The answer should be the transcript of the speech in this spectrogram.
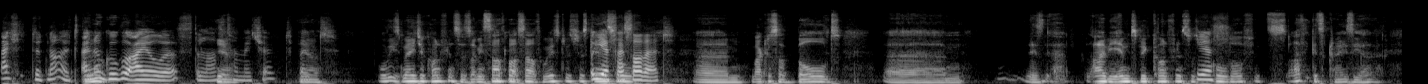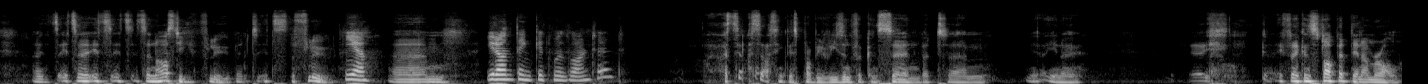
Actually, did not. I know Yeah. Google I/O's the last Yeah. time I checked, but Yeah. All these major conferences. I mean, South by Southwest was just oh, cancelled. yes, I saw that. um, Microsoft Build. Um, there's uh, IBM's big conference was Yes. called off. It's I think it's crazy. Uh, it's it's a it's it's it's a nasty flu, but it's the flu. Yeah. Um, You don't think it was wanted? I, th- I th- I think there's probably reason for concern, but um, you know, if they can stop it, then I'm wrong.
